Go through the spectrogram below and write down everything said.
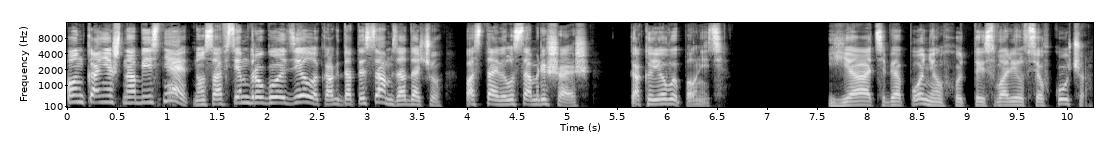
он, конечно, объясняет, но совсем другое дело, когда ты сам задачу поставил и сам решаешь, как ее выполнить». «Я тебя понял, хоть ты и свалил все в кучу».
